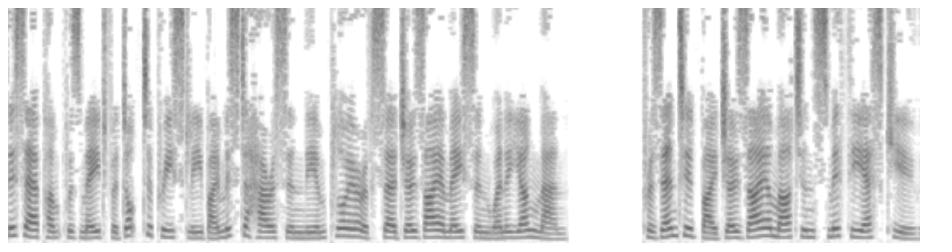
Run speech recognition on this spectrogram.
This air pump was made for Dr. Priestley by Mr. Harrison the employer of Sir Josiah Mason when a young man. Presented by Josiah Martin Smith ESQ.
